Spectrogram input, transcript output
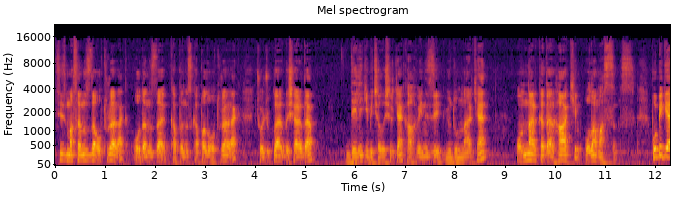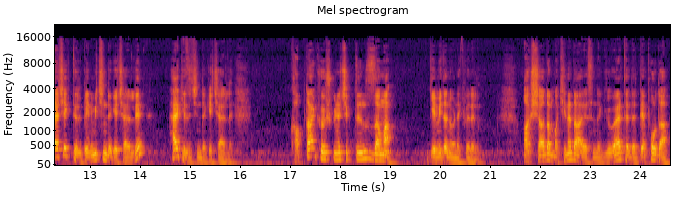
siz masanızda oturarak, odanızda kapınız kapalı oturarak, çocuklar dışarıda deli gibi çalışırken, kahvenizi yudumlarken onlar kadar hakim olamazsınız. Bu bir gerçektir. Benim için de geçerli. Herkes için de geçerli. Kaptan köşküne çıktığınız zaman gemiden örnek verelim. Aşağıda makine dairesinde, güvertede, depoda,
